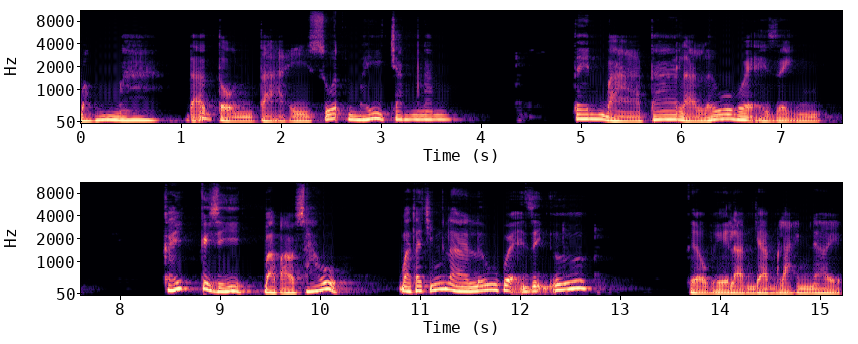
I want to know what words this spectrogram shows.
bóng ma đã tồn tại suốt mấy trăm năm. Tên bà ta là Lâu Huệ Dĩnh. Cái, cái gì? Bà bảo sao? Bà ta chính là Lâu Huệ Dĩnh ư? Kiều Vi làm nhầm lại lời,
